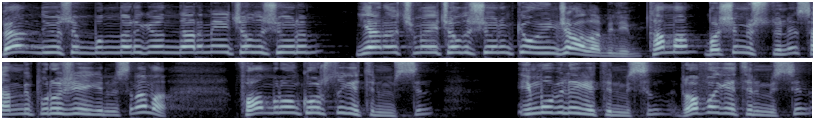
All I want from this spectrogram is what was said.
Ben diyorsun bunları göndermeye çalışıyorum. Yer açmaya çalışıyorum ki oyuncu alabileyim. Tamam başım üstüne sen bir projeye girmişsin ama Van Bronckhorst'u getirmişsin. Immobile getirmişsin. Rafa getirmişsin.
